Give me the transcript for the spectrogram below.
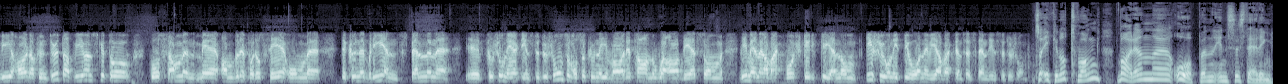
vi har da funnet ut at vi ønsket å gå sammen med andre for å se om eh, det kunne bli en spennende eh, fusjonert institusjon som også kunne ivareta noe av det som vi mener har vært vår styrke gjennom de 97 årene vi har vært en selvstendig institusjon. Så ikke noe tvang, bare en eh, åpen insistering?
